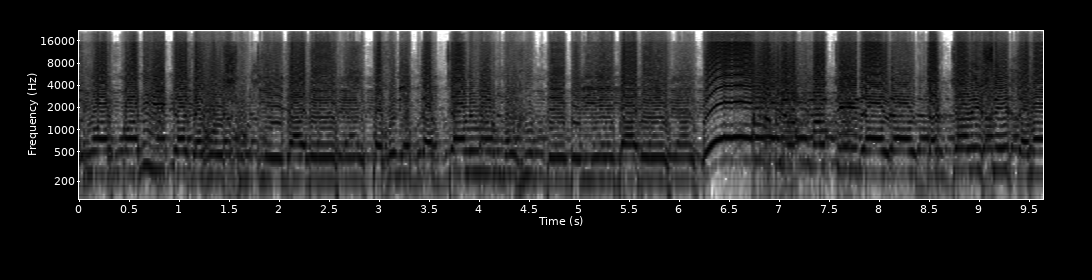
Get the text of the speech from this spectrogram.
কুয়ার পানিটা যখন শুকিয়ে যাবে, তখনই দাজ্জালের মুহূর্তে বেরিয়ে যাবে। তারা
